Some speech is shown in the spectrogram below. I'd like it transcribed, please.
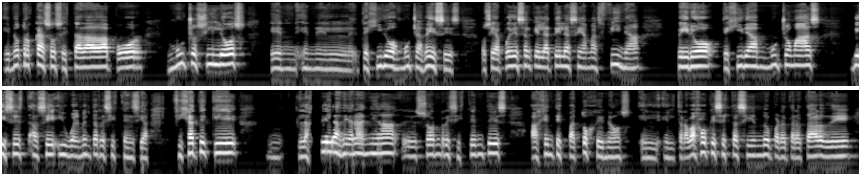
en otros casos, está dada por muchos hilos en, en el tejido muchas veces. O sea, puede ser que la tela sea más fina, pero tejida mucho más veces hace igualmente resistencia. Fíjate que mm, las telas de araña eh, son resistentes a agentes patógenos. El, trabajo que se está haciendo para tratar de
